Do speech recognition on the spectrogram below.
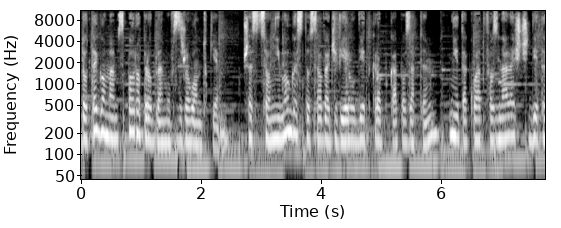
Do tego mam sporo problemów z żołądkiem, przez co nie mogę stosować wielu diet. Poza tym, nie tak łatwo znaleźć dietetyczną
